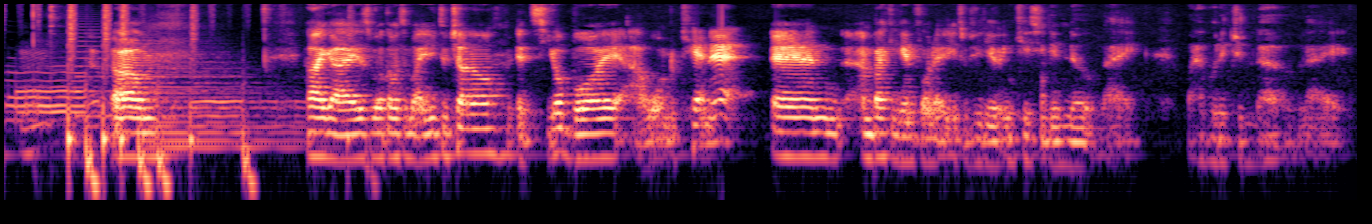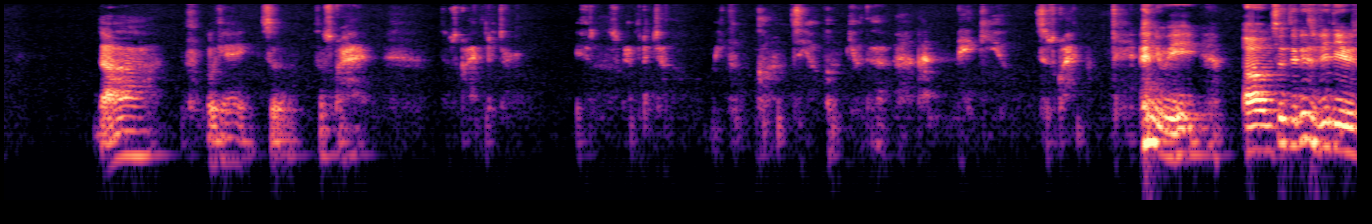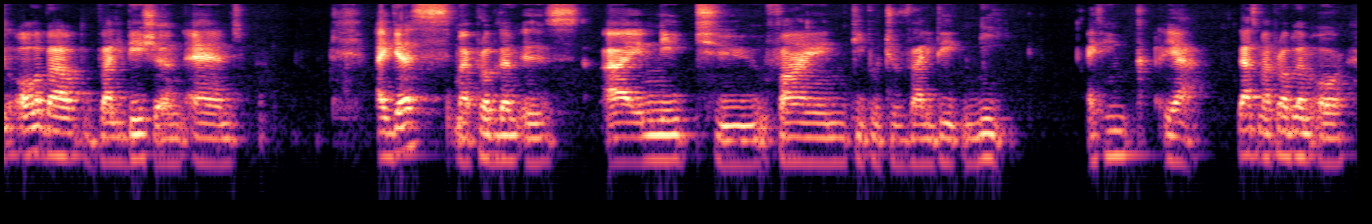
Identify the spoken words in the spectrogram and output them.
Um, hi guys, welcome to my YouTube channel. It's your boy, Awam Kenneth, and I'm back again for another YouTube video. In case you didn't know, like, why wouldn't you know? Like, ah, okay. So subscribe, subscribe to the channel. If you don't subscribe to the channel, we can come to your computer and make you subscribe. Anyway, um, so today's video is all about validation and I guess my problem is I need to find people to validate me. I think, yeah, that's my problem, or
